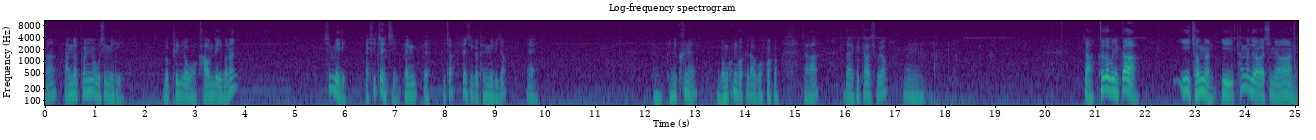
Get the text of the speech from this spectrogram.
자, 양옆은 50mm. 높이는 요거. 가운데 이거는 10mm. 아, 10cm. 100, 네, 그죠? 10cm니까 100mm죠. 예. 음, 괜히 크네. 너무 큰 것 같기도 하고. 자, 일단 그렇게 하시고요. 음. 자, 그러다 보니까 이 정면, 이 평면도라고 치면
